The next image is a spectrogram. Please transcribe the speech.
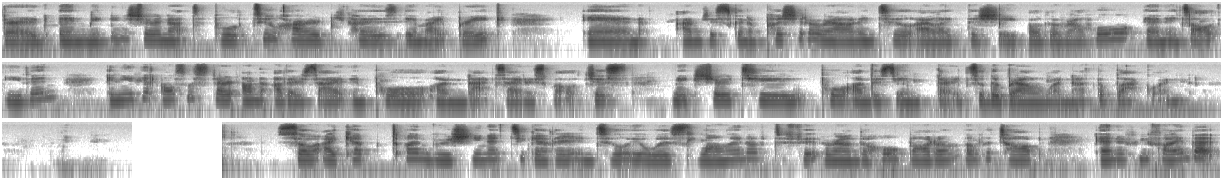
thread and making sure not to pull too hard because it might break. And I'm just going to push it around until I like the shape of the ruffle and it's all even. And you can also start on the other side and pull on that side as well. Just make sure to pull on the same thread so the brown one not the black one. So I kept on ruching it together until it was long enough to fit around the whole bottom of the top. And if you find that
